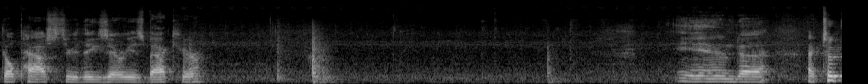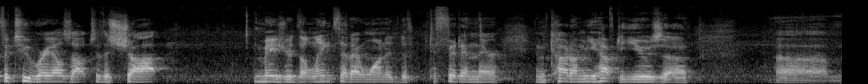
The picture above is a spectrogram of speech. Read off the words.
they'll pass through these areas back here. And uh, I took the two rails out to the shop, measured the length that I wanted to, to fit in there, and cut them. You have to use a um,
